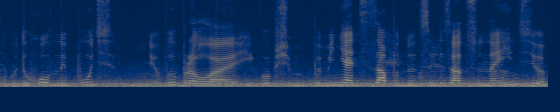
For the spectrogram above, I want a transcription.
такой духовный путь выбрала и, в общем, поменять западную цивилизацию на Индию.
